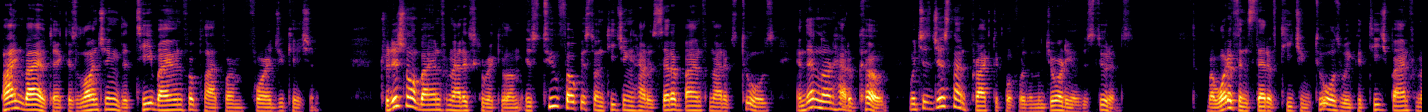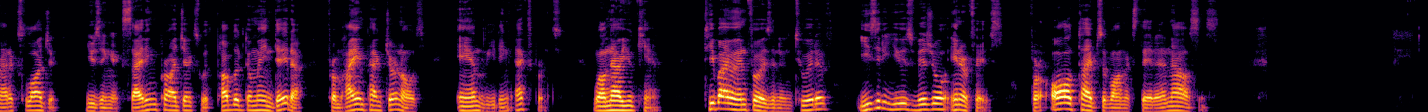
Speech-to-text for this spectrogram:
Pine Biotech is launching the T-Bioinfo platform for education. Traditional bioinformatics curriculum is too focused on teaching how to set up bioinformatics tools and then learn how to code, which is just not practical for the majority of the students. But what if instead of teaching tools, we could teach bioinformatics logic, using exciting projects with public domain data from high-impact journals and leading experts? Well, now you can. T-Bioinfo is an intuitive, easy to use visual interface for all types of omics data analysis.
